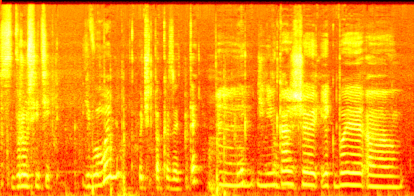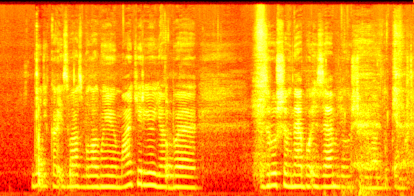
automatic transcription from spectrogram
Сбросите Его мама хочет показать, да? Е, він каже, що якби е, будь-яка із вас була моєю матір'ю, я би зрушив небо і землю, щоб вам допомогти.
